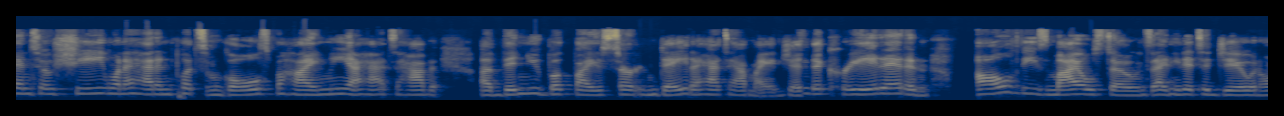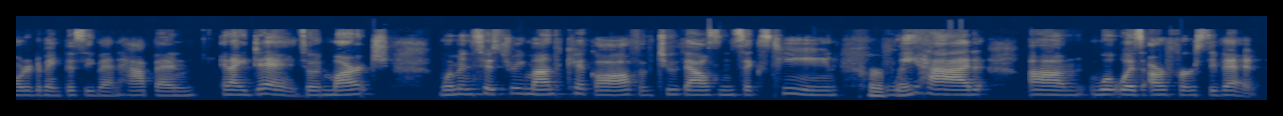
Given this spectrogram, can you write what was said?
And so she went ahead and put some goals behind me. I had to have a venue booked by a certain date. I had to have my agenda created and all of these milestones that I needed to do in order to make this event happen. And I did. So in March, Women's History Month kickoff of 2016, perfect. we had um, what was our first event.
